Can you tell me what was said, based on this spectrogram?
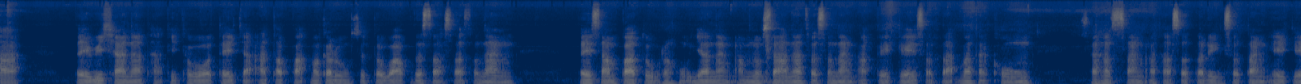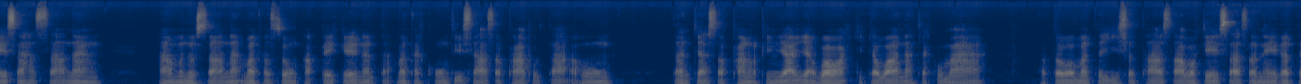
า เตวิชานาถาพิกโวเตจะอัตตปะมะกรุงสุตวาพุทธศาสสนัง เตสัมปาตุระหุยานังอัมนุสานัสสนังอเปเกสตะมัทคุง สหัสสังอัฏฐสตริงสตังเอเกสหัสสานัง อามนุสานะมัทสงอเปเกนันตะมัทคุงทิสาสภาพุตตาอหง ตันจะสพพังอภิญญายะวะวะกิตวานะจักุมาตโตมันตยิสทธาสาวเกสาสเนระเต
